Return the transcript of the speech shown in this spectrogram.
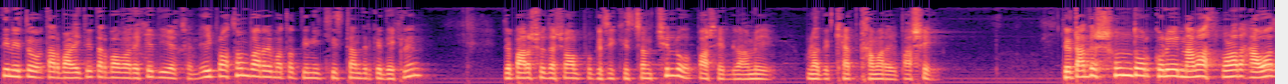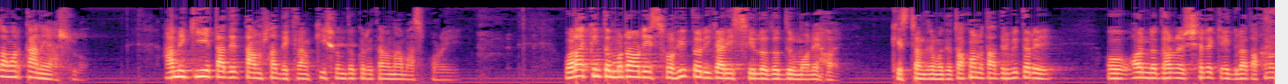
তিনি তো তার বাড়িতে তার বাবা রেখে দিয়েছেন। এই প্রথমবারের মতো তিনি খ্রিস্টানদেরকে দেখলেন। যে পারস্য দেশে অল্প কিছু খ্রিস্টান ছিল, পাশের গ্রামে ওনাদের খ্যাত খামারের পাশে। যে তাদের সুন্দর করে নামাজ পড়ার আওয়াজ আমার কানে আসলো। আমি গিয়ে তাদের তামসা দেখলাম, কি সুন্দর করে তারা নামাজ পড়ে। ওরা কিন্তু মোটামুটি সহি তরিকারই ছিল যদুর মনে হয়। খ্রিস্টানদের মধ্যে তখন তাদের ভিতরে ও অন্য ধরনের সেরেক এগুলা তখনও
